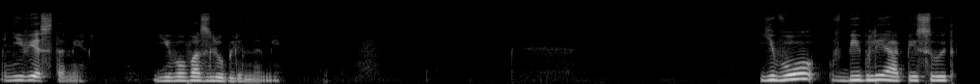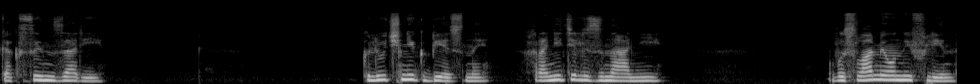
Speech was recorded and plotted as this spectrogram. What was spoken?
невестами, его возлюбленными. Его в Библии описывают как сын Зари – ключник бездны, хранитель знаний. В исламе он Ифлин.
